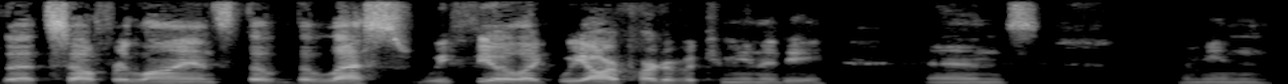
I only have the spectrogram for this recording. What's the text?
that self-reliance, the the less we feel like we are part of a community. And I mean,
